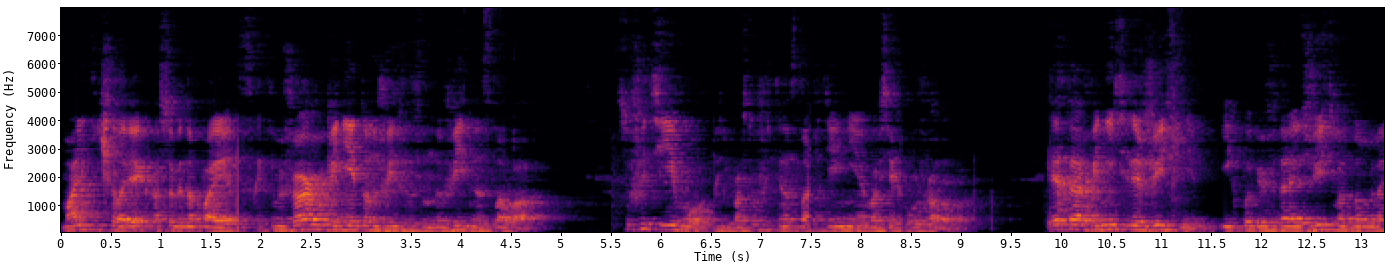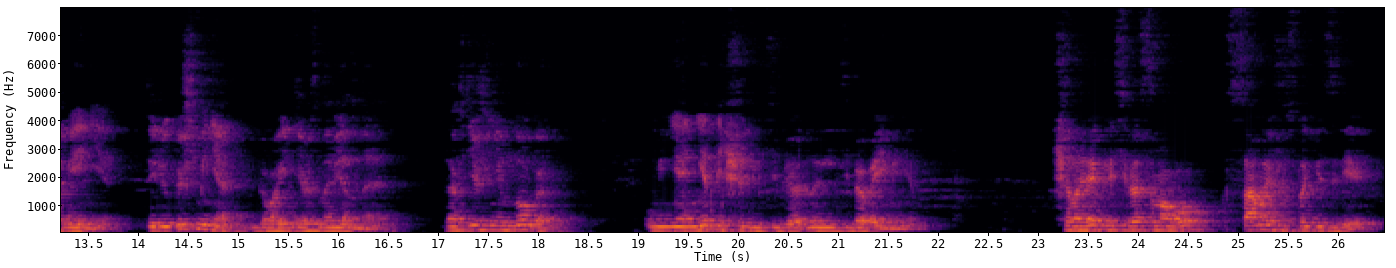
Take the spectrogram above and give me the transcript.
Маленький человек, особенно поэт, с каким жаром винит он жизнь, жизнь на словах. Слушайте его, но не послушайте наслаждения во всех его жалобах. Это обвинители жизни, их побеждает жизнь в одно мгновение. «Ты любишь меня?» — говорит дерзновенная. «Дожди же немного, у меня нет еще для тебя, для тебя времени. Человек для себя самого самый жестокий зверь,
